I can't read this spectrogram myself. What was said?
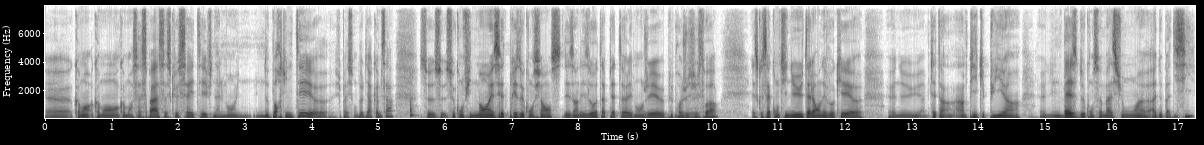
euh, comment, comment, comment ça se passe? Est-ce que ça a été finalement une, opportunité euh, Je ne sais pas si on doit le dire comme ça. Ce, confinement et cette prise de conscience des uns des autres à peut-être aller manger euh, plus proche de chez soi? Est-ce que ça continue? Tout à l'heure, on évoquait peut-être un, pic et puis une baisse de consommation à deux pas d'ici.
